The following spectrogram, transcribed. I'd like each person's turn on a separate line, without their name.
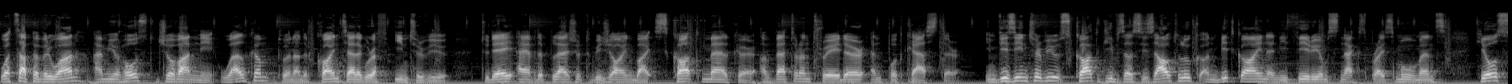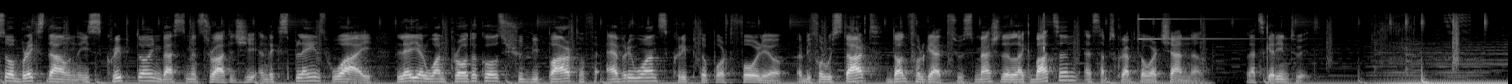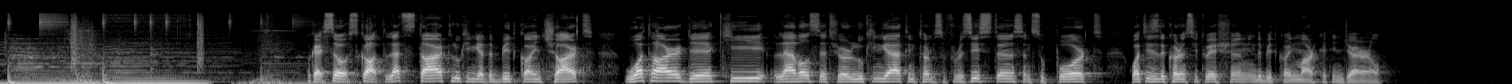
What's up everyone? I'm your host Giovanni. Welcome to another Cointelegraph interview. Today I have the pleasure to be joined by Scott Melker, a veteran trader and podcaster. In this interview, Scott gives us his outlook on Bitcoin and Ethereum's next price movements. He also breaks down his crypto investment strategy and explains why Layer 1 protocols should be part of everyone's crypto portfolio. But before we start, don't forget to smash the like button and subscribe to our channel. Let's get into it. Okay, so Scott, let's start looking at the Bitcoin chart. What are the key levels that you're looking at in terms of resistance and support? What is the current situation in the Bitcoin market in general?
